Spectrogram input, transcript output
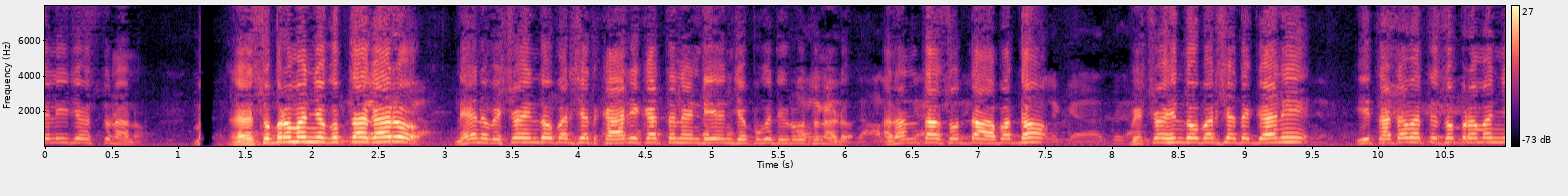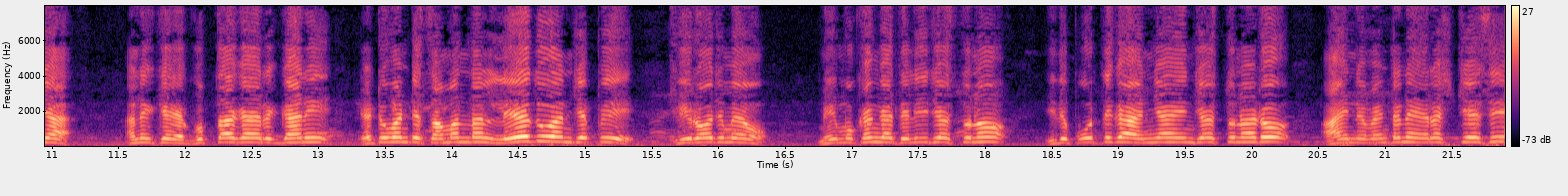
తెలియజేస్తున్నాను. సుబ్రహ్మణ్య గుప్తా గారు నేను విశ్వ హిందూ పరిషత్ కార్యకర్తనండి అని చెప్పుకు తిరుగుతున్నాడు. అదంతా శుద్ధ అబద్ధం. విశ్వ హిందూ పరిషత్కి కానీ ఈ తటవర్తి సుబ్రహ్మణ్య అని గుప్తా గారికి కానీ ఎటువంటి సంబంధం లేదు అని చెప్పి ఈ రోజు మేము మీ ముఖంగా తెలియజేస్తున్నాం. ఇది పూర్తిగా అన్యాయం చేస్తున్నాడు. ఆయన వెంటనే అరెస్ట్ చేసి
